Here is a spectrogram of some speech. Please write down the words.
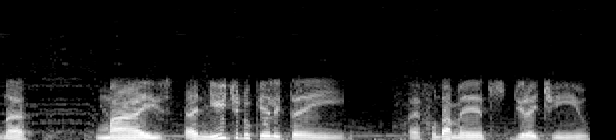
né? Mas é nítido que ele tem é, fundamentos direitinho,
